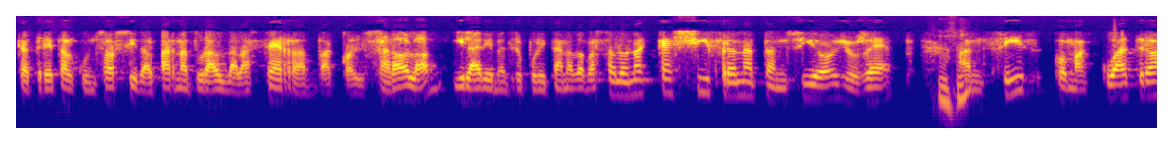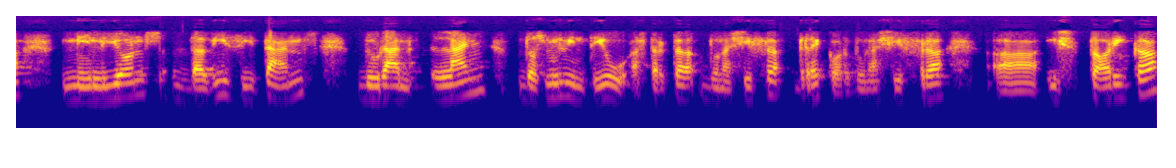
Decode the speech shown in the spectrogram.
que ha tret el Consorci del Parc Natural de la Serra de Collserola i l'àrea metropolitana de Barcelona, que xifren, atenció, Josep, Uh -huh. en 6,4 milions de visitants durant l'any 2021. Es tracta d'una xifra rècord, d'una xifra eh, històrica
